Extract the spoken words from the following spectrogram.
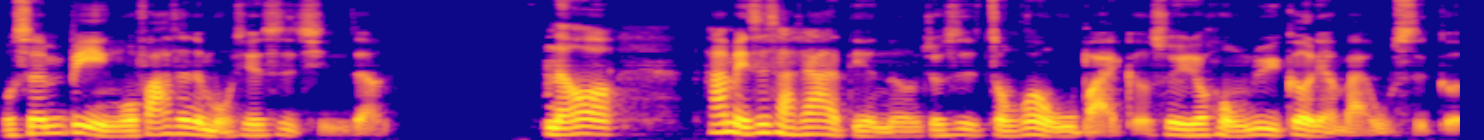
我生病、我发生的某些事情这样。然后他每次撒下的点呢，就是总共有五百个，所以就红绿各两百五十个。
